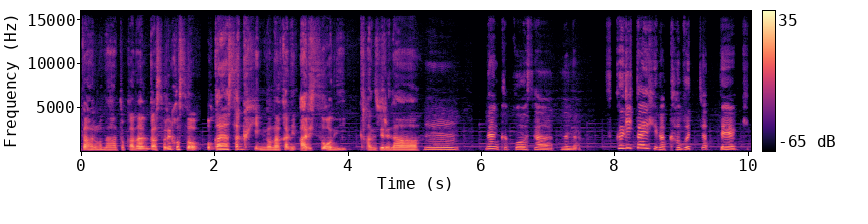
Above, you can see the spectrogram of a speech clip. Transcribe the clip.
だろうなとか、なんかそれこそ岡谷作品の中にありそうに感じるなうん。なんかこうさ、なんだろう。作りたい日が被っちゃって、キッ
